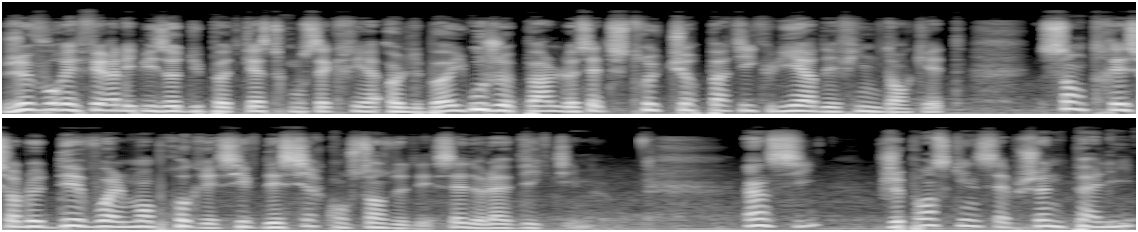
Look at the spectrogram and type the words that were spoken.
Je vous réfère à l'épisode du podcast consacré à Old Boy où je parle de cette structure particulière des films d'enquête, centrée sur le dévoilement progressif des circonstances de décès de la victime. Ainsi, je pense qu'Inception pallie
